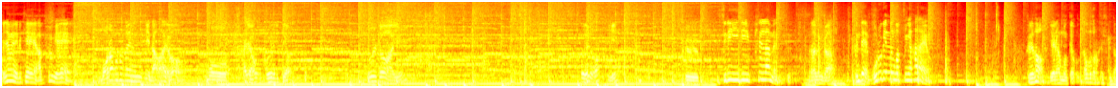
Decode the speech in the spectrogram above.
왜냐면 이렇게 앞쪽에 뭐라고 써져 있는지 나와요. 뭐 가령 보여드릴게요. 쫄죠 아이유 보여요 이게 그 3D 필라멘트라든가 근데 모르겠는 것 중에 하나예요 그래서 얘를 한번 껴, 까보도록 하겠습니다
